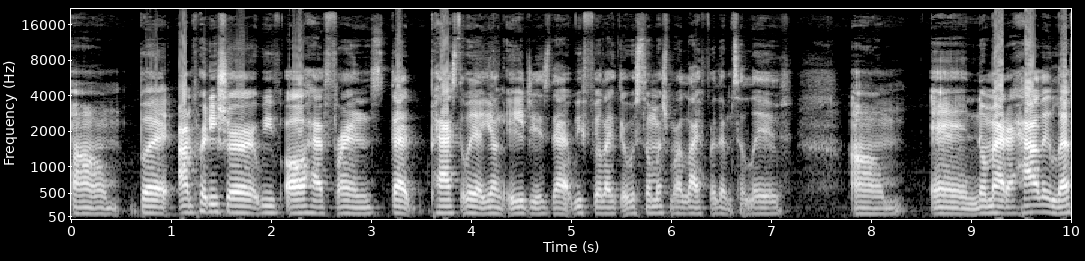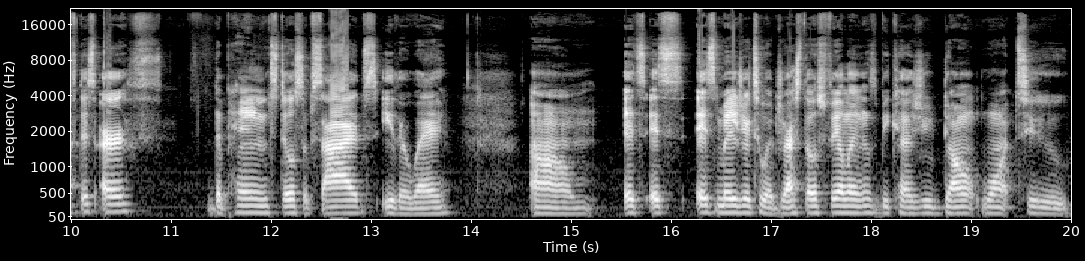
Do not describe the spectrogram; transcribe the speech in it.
Um, but I'm pretty sure we've all had friends that passed away at young ages that we feel like there was so much more life for them to live. Um, and no matter how they left this earth, the pain still subsides either way. Um, it's it's it's major to address those feelings because you don't want to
